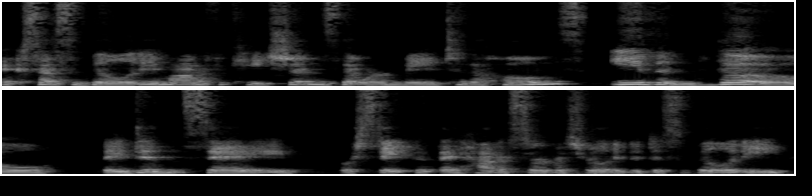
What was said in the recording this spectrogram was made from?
accessibility modifications that were made to the homes, even though they didn't say or state that they had a service related disability.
